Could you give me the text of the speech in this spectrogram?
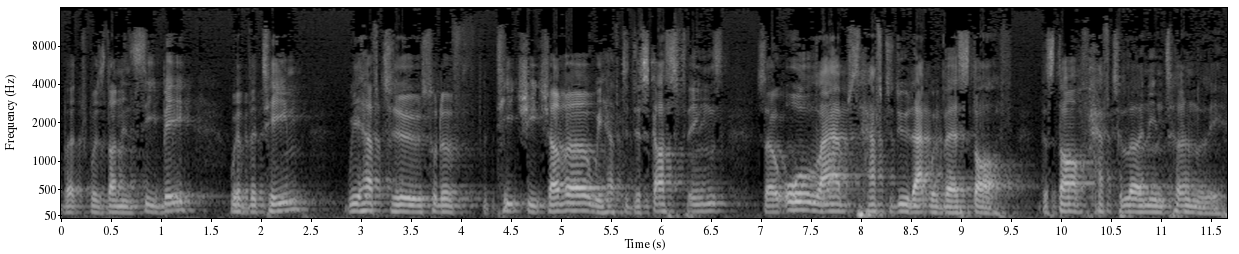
that was done in CB with the team. We have to sort of teach each other, we have to discuss things. So all labs have to do that with their staff. The staff have to learn internally.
